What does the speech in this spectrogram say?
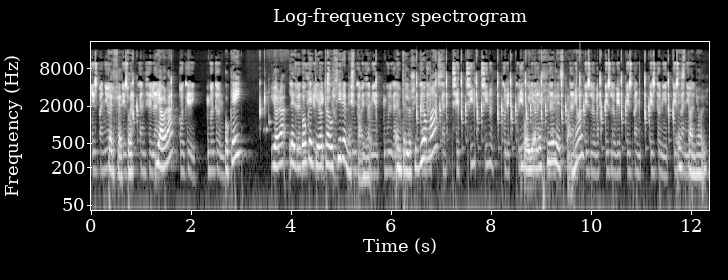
Español. Perfecto. espa- cancelar. ¿Y ahora? Ok. Botón. ¿Ok? Y ahora le digo que quiero traducir en español. Entre los idiomas, voy a elegir el español. Español.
